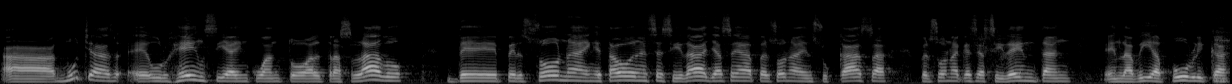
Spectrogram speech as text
uh, muchas eh, urgencias en cuanto al traslado de personas en estado de necesidad, ya sea personas en su casa, personas que se accidentan en la vía pública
